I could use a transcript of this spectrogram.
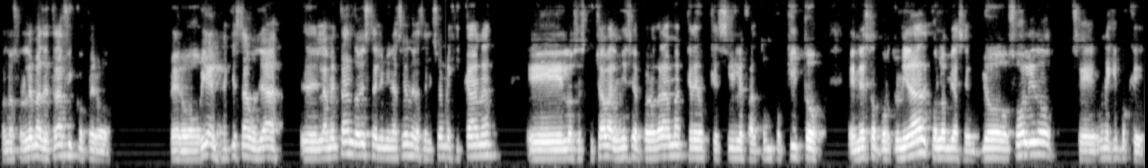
con los problemas de tráfico, pero, pero bien, aquí estamos ya eh, lamentando esta eliminación de la selección mexicana, eh, los escuchaba al inicio del programa, creo que sí le faltó un poquito en esta oportunidad. Colombia se vio sólido, un equipo que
